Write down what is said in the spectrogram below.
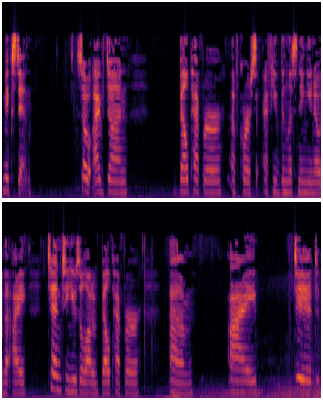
mixed in. So, I've done bell pepper. Of course, if you've been listening, you know that I tend to use a lot of bell pepper. Um, I did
